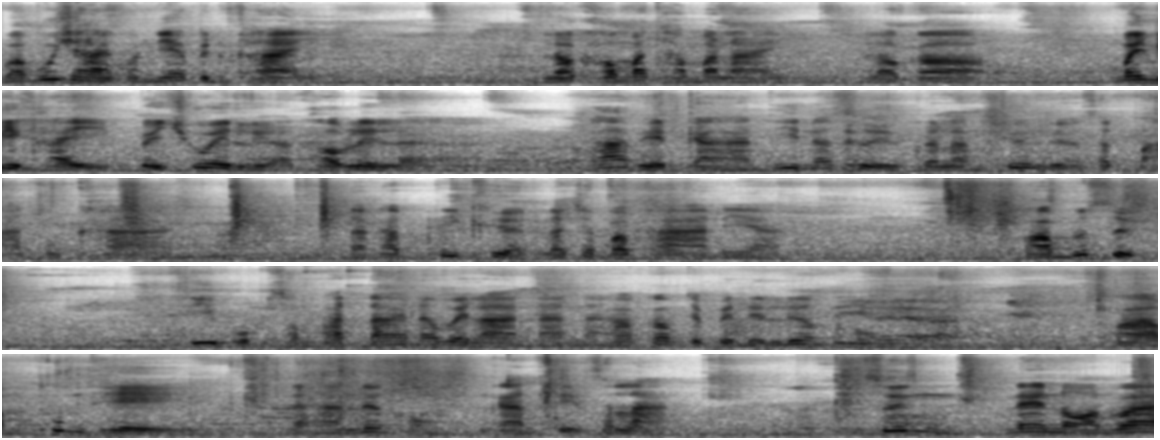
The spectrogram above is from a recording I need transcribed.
ว่าผู้ชายคนนี้เป็นใคร แล้วเขามาทำอะไร แล้วก็ไม่มีใครไปช่วยเหลือเขาเลยเหรอภาพเหตุการณ์ที่นักสืบกำลังช่วยเหลือสัตว์ป่าถูกครั้งนะครับ ที่เขื่อนรัชประภาเนี่ยความรู้สึกที่ผมสัมผัสได้ณเวลานั้นนะครับ ก็จะเป็นในเรื่องของความทุ่มเทนะฮะเรื่องของการเสียสละซึ่งแน่นอนว่า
